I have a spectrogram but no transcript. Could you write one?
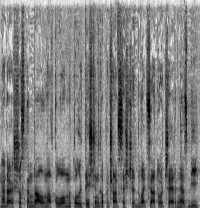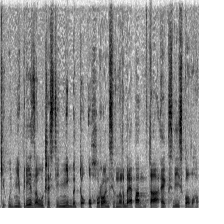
Нагадаю, що скандал навколо Миколи Тищенка почався ще 20 червня з бійки у Дніпрі за участі нібито охоронців нардепа та екс-військового.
